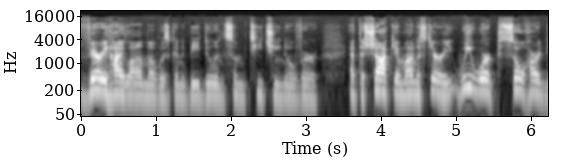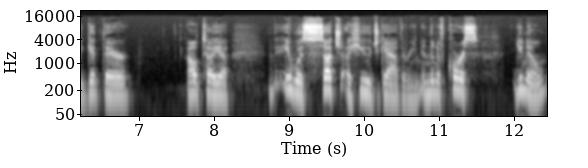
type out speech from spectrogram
very high Lama was going to be doing some teaching over at the Sakya Monastery. We worked so hard to get there. I'll tell you, it was such a huge gathering. And then, of course, you know,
